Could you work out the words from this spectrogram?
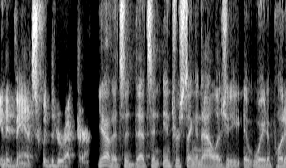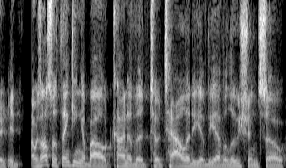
in advance with the director. Yeah, that's a, that's an interesting analogy, way to put it. it. I was also thinking about kind of the totality of the evolution. So,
